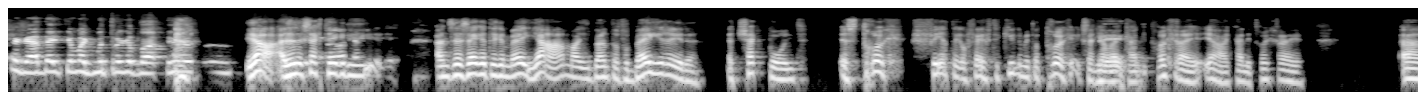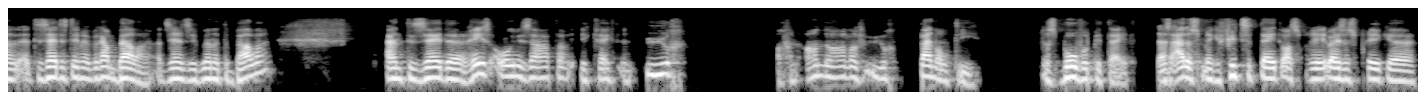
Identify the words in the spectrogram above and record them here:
Ik ga denken, maar ik moet terug op dat... ja, en ik zeg tegen die... En zij zeggen tegen mij, ja, maar je bent er voorbij gereden. Het checkpoint is terug 40 of 50 kilometer terug. Ik zeg, ja, maar ik ga niet terugrijden. Ja, ik ga niet terugrijden. En toen zeiden ze tegen mij, we gaan bellen. En toen zeiden ze, ik willen te bellen. En toen zei de raceorganisator, je krijgt een uur of een anderhalf uur penalty. Dus bovenop je tijd. Dat is dus mijn gefietste tijd was, wij zijn spreken,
